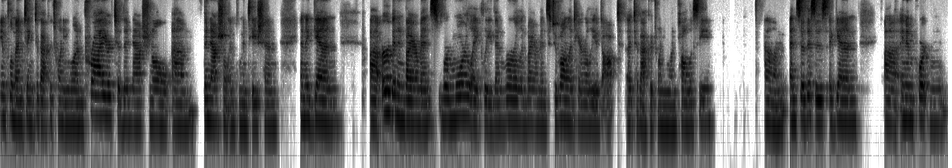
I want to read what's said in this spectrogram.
implementing tobacco 21 prior to the national, um, the national implementation. And again, uh, urban environments were more likely than rural environments to voluntarily adopt a tobacco 21 policy. Um, and so this is, again, uh, an important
